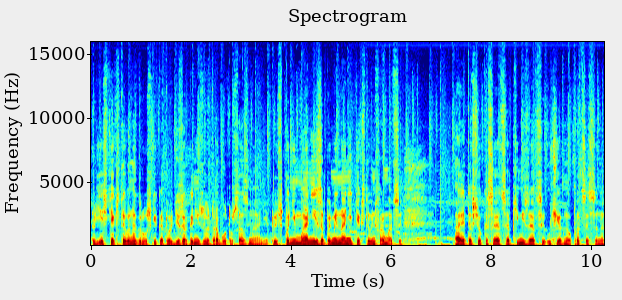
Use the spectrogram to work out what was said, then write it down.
что есть текстовые нагрузки, которые дезорганизуют работу сознания, то есть понимание и запоминание текстовой информации. А это все касается оптимизации учебного процесса на,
